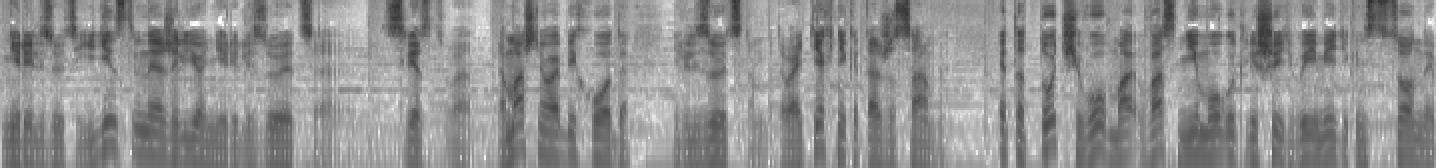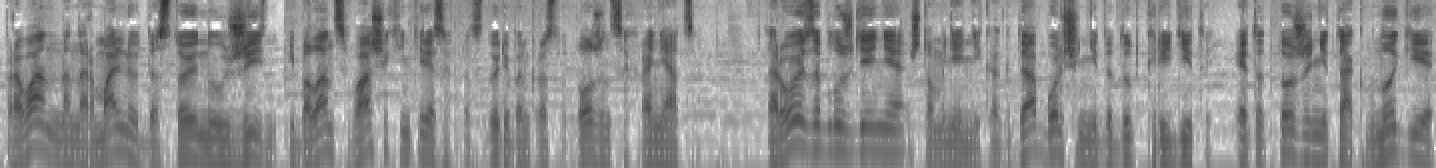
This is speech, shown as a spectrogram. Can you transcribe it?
Не реализуется единственное жилье, не реализуется средства домашнего обихода, не реализуется там бытовая техника та же самая. Это то, чего вас не могут лишить. Вы имеете конституционные права на нормальную, достойную жизнь. И баланс ваших интересов в процедуре банкротства должен сохраняться. Второе заблуждение, что мне никогда больше не дадут кредиты. Это тоже не так. Многие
